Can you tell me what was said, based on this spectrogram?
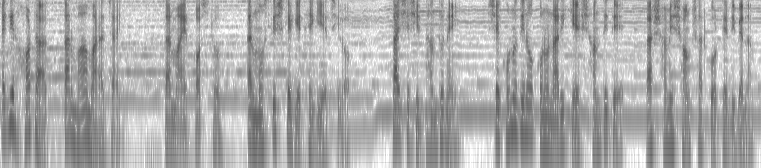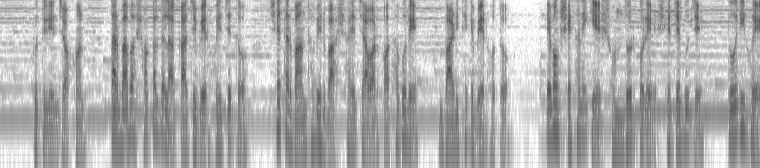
একদিন হঠাৎ তার মা মারা যায়। তার মায়ের কষ্ট তার মস্তিষ্কে গেথে গিয়েছিল। তাই সে সিদ্ধান্ত নেই সে কোনোদিনও কোনো নারীকে শান্তিতে তার স্বামীর সংসার করতে দিবে না। প্রতিদিন যখন তার বাবা সকালবেলা কাজে বের হয়ে যেত, সে তার বান্ধবীর বাসায় যাওয়ার কথা বলে বাড়ি থেকে বের হতো এবং সেখানে গিয়ে সুন্দর করে সেজেগুজে তৈরি হয়ে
